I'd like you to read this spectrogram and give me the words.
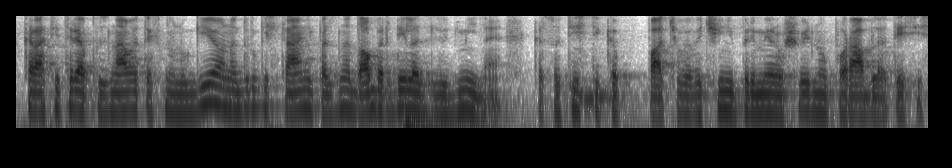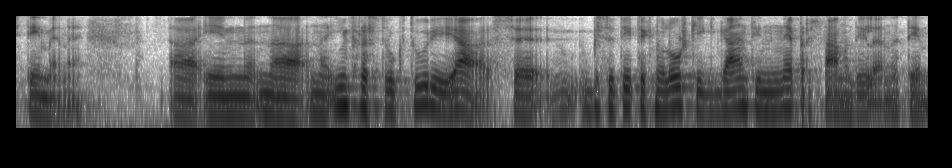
hkrati treba poznavati tehnologijo, na drugi strani pa znati dobro delati z ljudmi, ki so tisti, ki pač v večini primerov še vedno uporabljajo te sisteme. Ne. In na, na infrastrukturi ja, se v bistvu ti tehnološki giganti neprestano delajo na tem.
